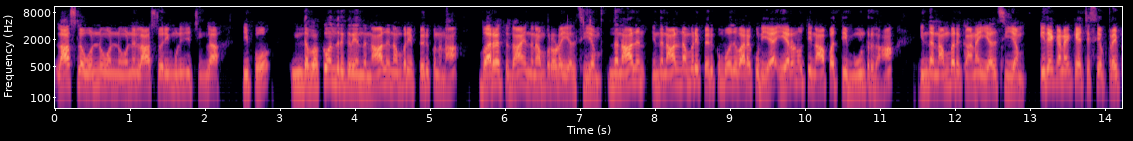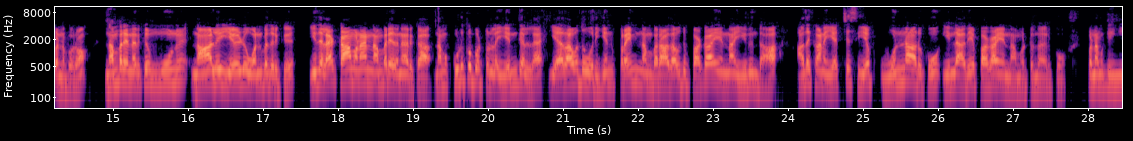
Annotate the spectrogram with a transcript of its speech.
லாஸ்ட்டில் ஒன்று ஒன்று ஒன்று லாஸ்ட் வரைக்கும் முடிஞ்சிச்சிங்களா? இப்போது இந்த பக்கம் வந்திருக்கிற இந்த நாலு நம்பரையும் பெருக்கணும்னா வரது தான் இந்த நம்பரோட எல்சிஎம் இந்த நாலு இந்த நாலு நம்பரை பெருக்கும்போது வரக்கூடிய இரநூத்தி நாற்பத்தி மூன்று தான் இந்த நம்பருக்கான எல்சிஎம் இதே கணக்கு ஹெச்எஸ்எஃப் ட்ரை பண்ண போகிறோம் நம்பர் என்ன இருக்கு? மூணு நாலு ஏழு ஒன்பது இருக்கு. இதுல காமனான நம்பர் எதனா இருக்கா? நமக்கு கொடுக்கப்பட்டுள்ள எண்கள்ல ஏதாவது ஒரு எண் பிரைம் நம்பரா அதாவது பகா எண்ணா இருந்தா அதுக்கான ஹெச்எஸ்எஃப் ஒன்னா இருக்கும். இல்ல அதே பகா எண்ணா மட்டும்தான் இருக்கும். இப்போ நமக்கு இங்க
